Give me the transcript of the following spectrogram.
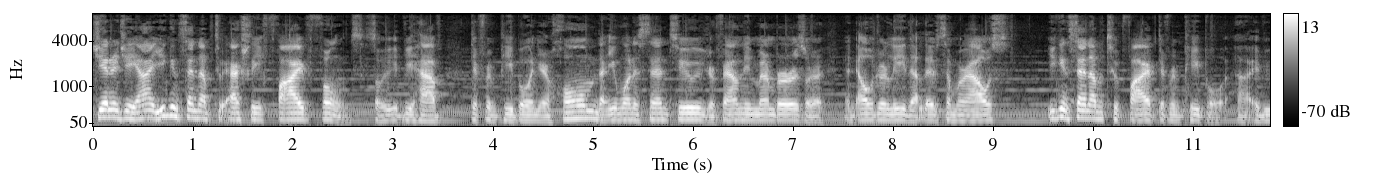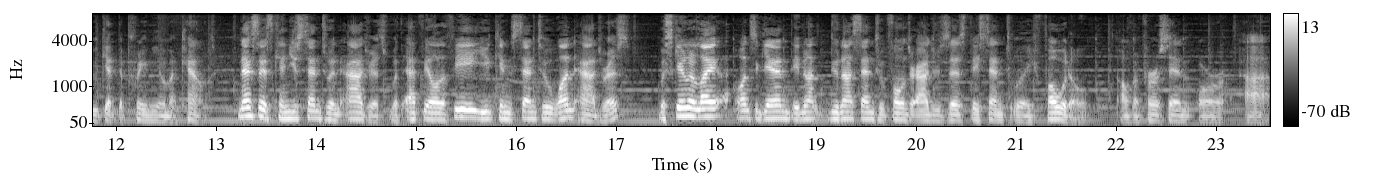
Qi Energy AI, you can send up to actually five phones. So if you have different people in your home that you want to send to, your family members or an elderly that lives somewhere else, you can send up to five different people uh, if you get the premium account. Next is can you send to an address? With FLFE, you can send to one address. With Scalar Light, once again, they do not, do not send to phones or addresses, they send to a photo of a person or uh,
